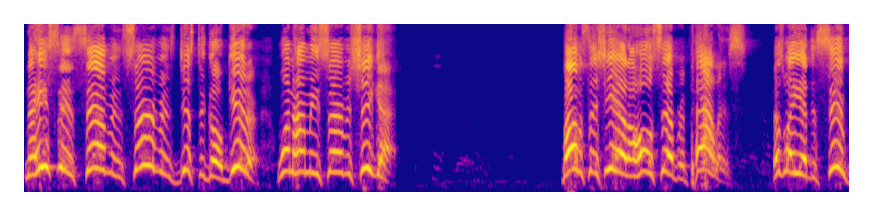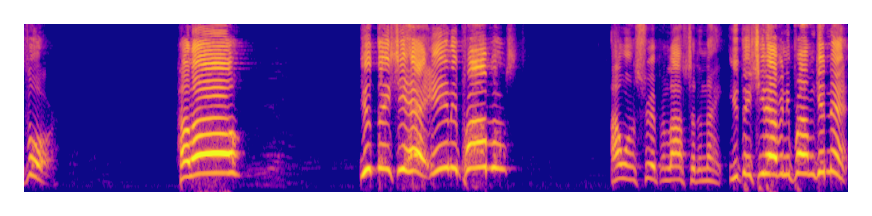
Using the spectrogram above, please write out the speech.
Now he sent seven servants just to go get her. Wonder how many servants she got. Bible says she had a whole separate palace. That's why he had to send for her. Hello? You think she had any problems? I want shrimp and lobster tonight. You think she'd have any problem getting that?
